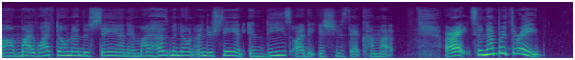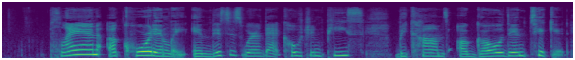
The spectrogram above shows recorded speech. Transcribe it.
uh, my wife don't understand, and my husband don't understand, and these are the issues that come up. All right, so number three Plan accordingly. And this is where that coaching piece becomes a golden ticket.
